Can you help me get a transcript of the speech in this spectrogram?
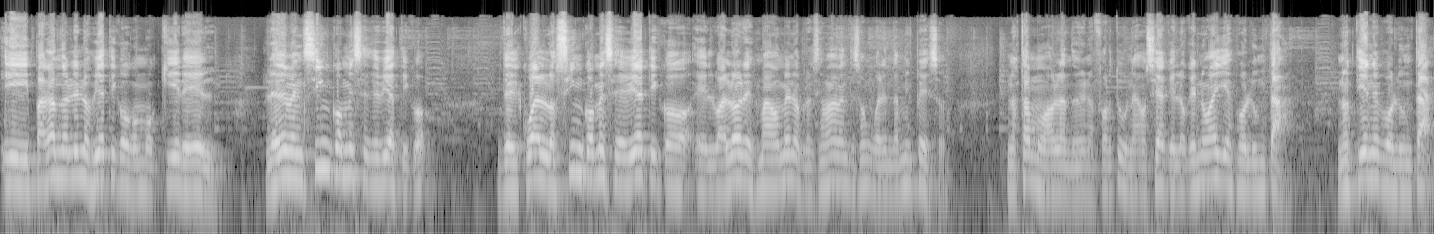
y pagándole los viáticos como quiere él. Le deben cinco meses de viático, del cual los cinco meses de viático el valor es más o menos aproximadamente son 40 mil pesos. No estamos hablando de una fortuna, o sea que lo que no hay es voluntad no tiene voluntad.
